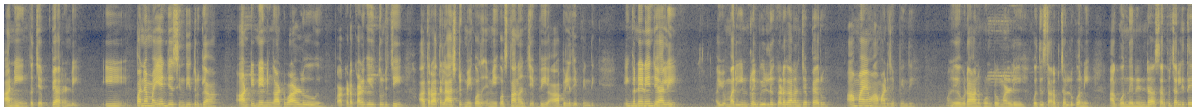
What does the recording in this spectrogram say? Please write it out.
అని ఇంకా చెప్పారండి. ఈ పనమ్మ ఏం చేసింది? దుర్గా ఆంటీ నేను ఇంకా అటు వాళ్ళు అక్కడ కడిగి తుడిచి ఆ తర్వాత లాస్ట్కి మీకు మీకు వస్తానని చెప్పి ఆ పిల్ల చెప్పింది. ఇంకా నేనేం చేయాలి? అయ్యో మరి ఇంట్లో వీళ్ళు కడగాలని చెప్పారు. ఆ అమ్మాయి ఆ మాట చెప్పింది. దేవుడా అనుకుంటూ మళ్ళీ కొద్దిగా సరుపు చల్లుకొని ఆ గొంతు నిండా సరుపు చల్లితే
